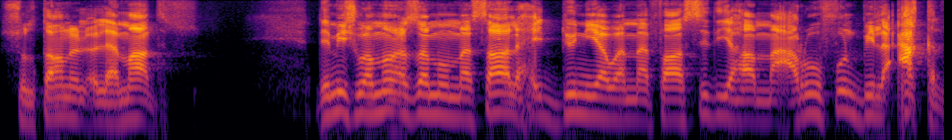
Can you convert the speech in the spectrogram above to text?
Sultanul Ulema'dır. Demiş ve mu'zamu mesalihi dünya ve mefasidiha ma'rufun bil akıl.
